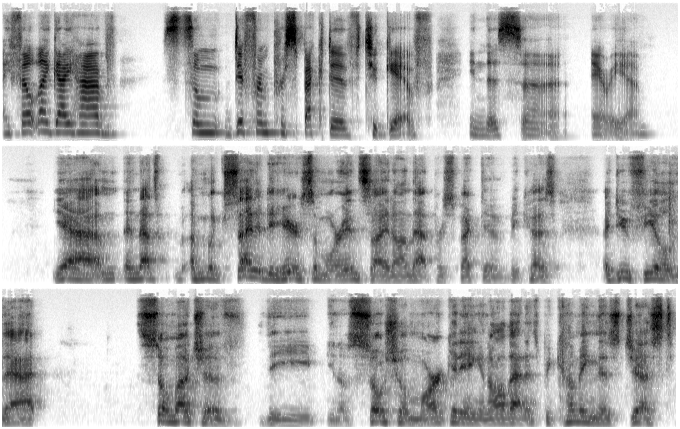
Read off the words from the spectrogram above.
i felt like i have some different perspective to give in this uh, area. Yeah um, and that's i'm excited to hear some more insight on that perspective because i do feel that so much of the you know social marketing and all that it's becoming this just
